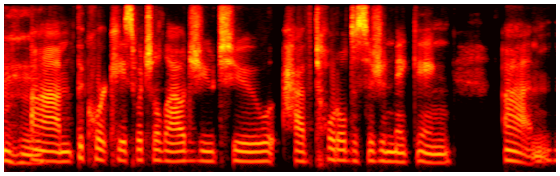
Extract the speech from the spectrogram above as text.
Mhm. um, the court case which allowed you to have total decision making um,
